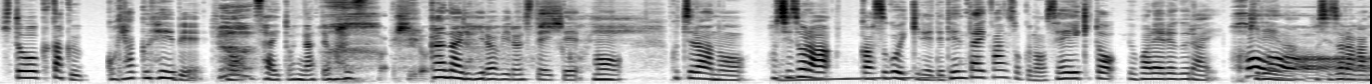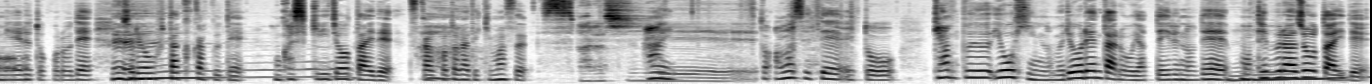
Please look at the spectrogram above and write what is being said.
一区画500平米のサイトになってます。かなり広々していてもうこちらあの星空がすごい綺麗で天体観測の聖域と呼ばれるぐらい綺麗な星空が見えるところでそれを2区画でもう貸し切り状態で使うことができます。素晴らしい。はい。と合わせてえっとキャンプ用品の無料レンタルをやっているので、もう手ぶら状態で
